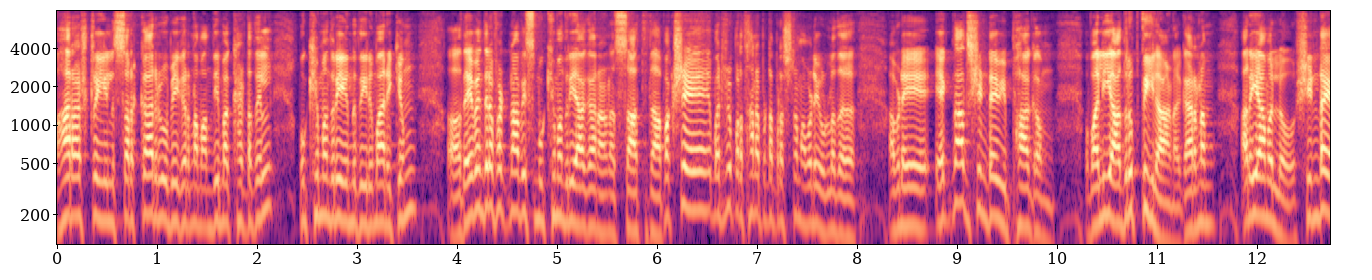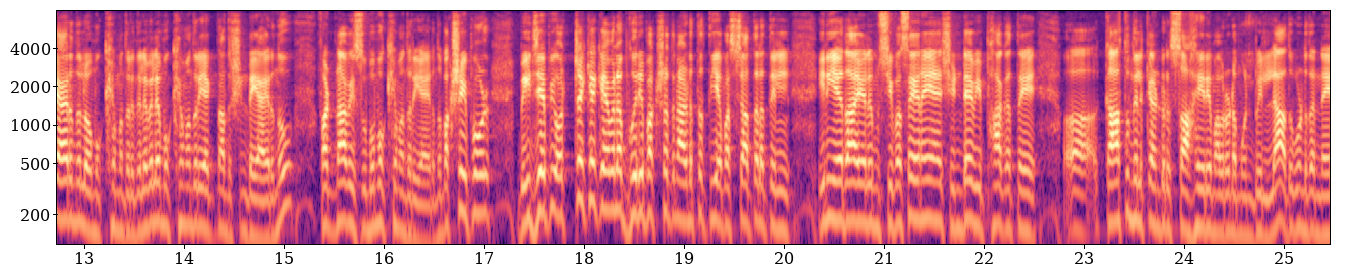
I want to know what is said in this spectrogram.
മഹാരാഷ്ട്രയിൽ സർക്കാർ രൂപീകരണം അന്തിമഘട്ടത്തിൽ മുഖ്യമന്ത്രി എന്ന് തീരുമാനിക്കും. ദേവേന്ദ്ര ഫട്നാവിസ് മുഖ്യമന്ത്രിയാകാനാണ് സാധ്യത. പക്ഷേ മറ്റൊരു പ്രധാനപ്പെട്ട പ്രശ്നം അവിടെയുള്ളത്. അവിടെ ഏക്നാഥ് ഷിൻഡെ വിഭാഗം വലിയ അതൃപ്തിയിലാണ്. കാരണം അറിയാമല്ലോ ഷിൻഡെ ആയിരുന്നല്ലോ മുഖ്യമന്ത്രി. നിലവിലെ മുഖ്യമന്ത്രി ഏക്നാഥ് ഷിൻഡെ ആയിരുന്നു ഫട്നാവിസ് ഉപമുഖ്യമന്ത്രിയായിരുന്നു. പക്ഷേ ഇപ്പോൾ ബി ജെ പി ഒറ്റയ്ക്ക് കേവല ഭൂരിപക്ഷത്തിന് അടുത്തെത്തിയ പശ്ചാത്തലത്തിൽ ഇനി ഏതായാലും ശിവസേനയെ ഷിൻഡെ വിഭാഗത്തെ കാത്തു നിൽക്കേണ്ട ഒരു സാഹചര്യം അവരുടെ മുൻപില്ല. അതുകൊണ്ട് തന്നെ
